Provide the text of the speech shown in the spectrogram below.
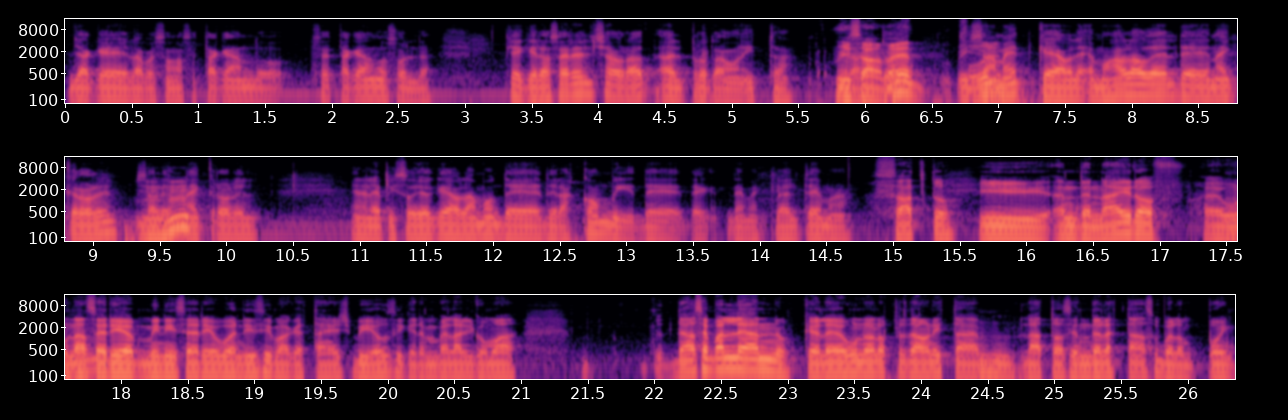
ya que la persona se está quedando, se está quedando sorda. Que quiero hacer el shout out al protagonista. Riz. Ahmed, Riz. Ahmed, que hable- hemos hablado de él de Nightcrawler. Salió en Ujú. Nightcrawler en el episodio que hablamos de, de las combis, de, de, de mezclar el tema. Exacto. Y And the Night Of, eh, una serie, miniserie buenísima que está en HBO. Si quieren ver algo más. De hace par de años, que él es uno de los protagonistas, la actuación de él está súper on point.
